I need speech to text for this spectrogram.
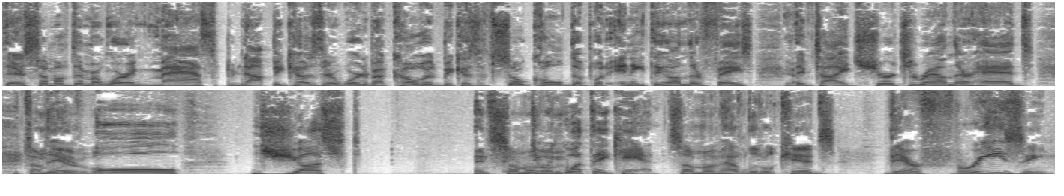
There's some of them are wearing masks, not because they're worried about COVID, because it's so cold they'll put anything on their face. Yeah. They've tied shirts around their heads. It's unbelievable. They're all just And some of doing them, what they can. Some of them have little kids. They're freezing.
